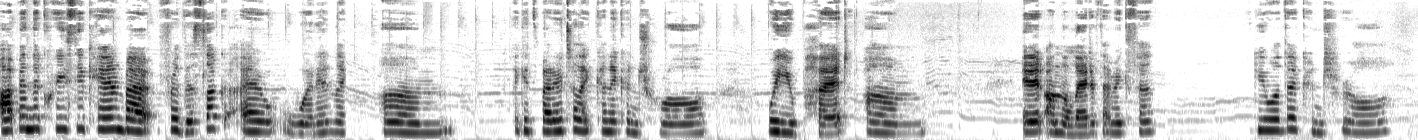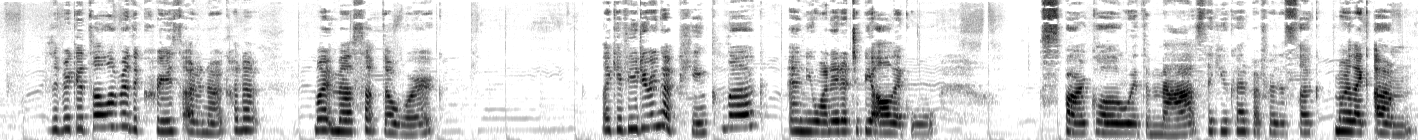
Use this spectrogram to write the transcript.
up in the crease you can, but for this look I wouldn't like um like it's better to like kind of control where you put um it on the lid if that makes sense. Do you want the control? Because if it gets all over the crease, I don't know, it kind of might mess up the work. Like if you're doing a pink look and you wanted it to be all like sparkle with the mattes like you could, but for this look, more like um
